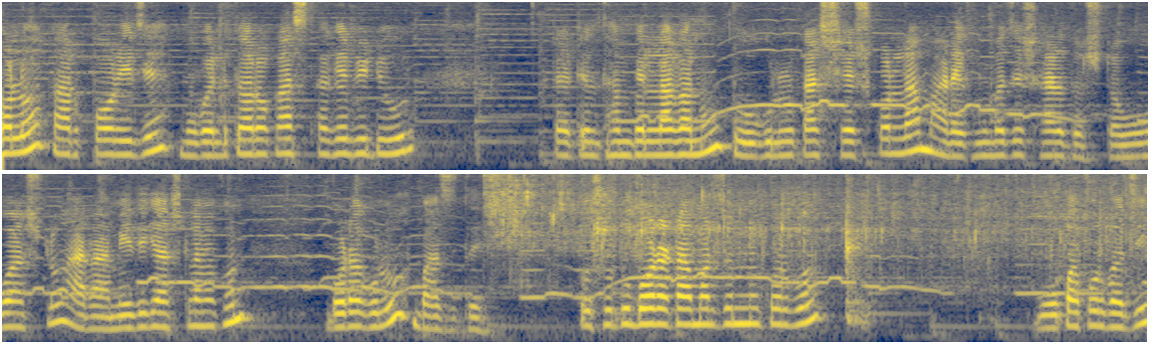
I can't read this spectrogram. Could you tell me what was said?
হলো, তারপর এই যে মোবাইলে তো আরও কাজ থাকে ভিডিওর টাইটেল থাম্বেল লাগানো, তো ওগুলোর কাজ শেষ করলাম, আর এখন বাজে সাড়ে দশটা। ও আসলো, আর আমি এদিকে আসলাম এখন বড়াগুলো বাজতে। তো শুধু বড়াটা আমার জন্য করব। ও পাঁপড় বাজি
